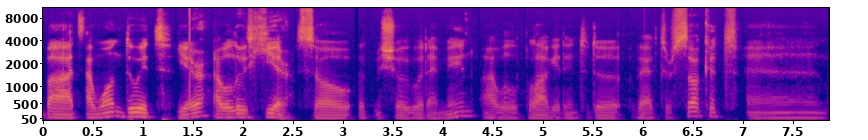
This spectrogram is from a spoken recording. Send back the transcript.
but I won't do it here. I will do it here. So let me show you what I mean. I will plug it into the vector socket and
